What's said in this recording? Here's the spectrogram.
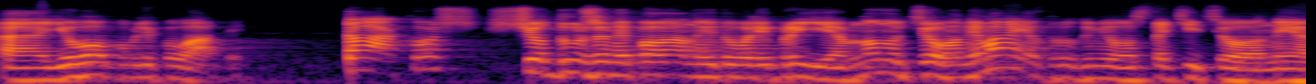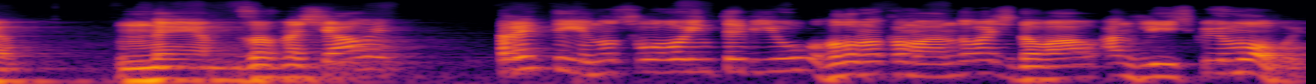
е, його опублікувати. Також, що дуже непогано і доволі приємно, ну цього немає, зрозуміло, в статті цього не, не зазначали. Третину свого інтерв'ю головнокомандувач давав англійською мовою.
